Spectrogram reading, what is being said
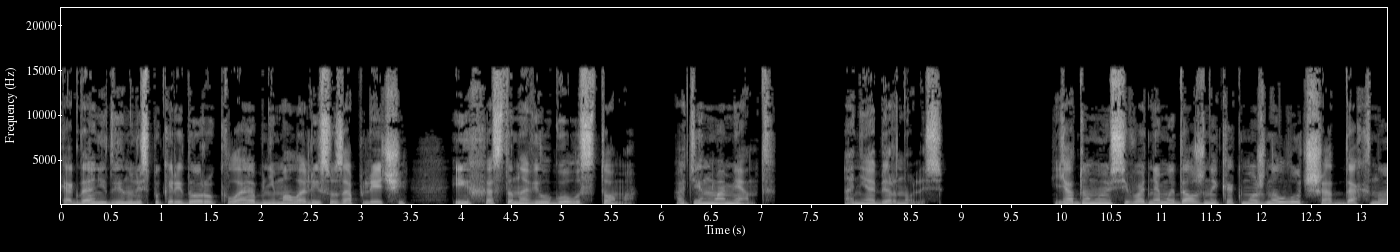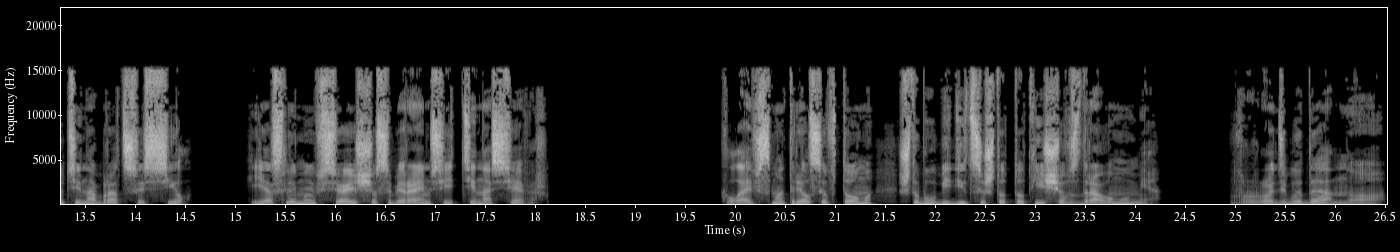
Когда они двинулись по коридору, Клай обнимал Алису за плечи, их остановил голос Тома. «Один момент». Они обернулись. «Я думаю, сегодня мы должны как можно лучше отдохнуть и набраться сил, если мы все еще собираемся идти на север». Клайв смотрелся в Тома, чтобы убедиться, что тот еще в здравом уме. «Вроде бы да, но...»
